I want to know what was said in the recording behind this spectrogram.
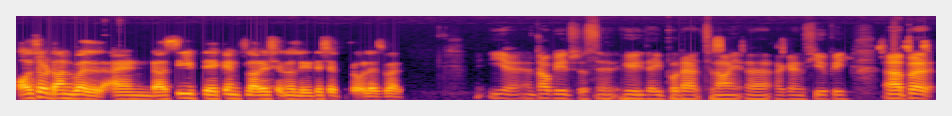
also done well and uh, see if they can flourish in a leadership role as well. Yeah, and that'll be interesting who they put out tonight uh, against UP. Uh, but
